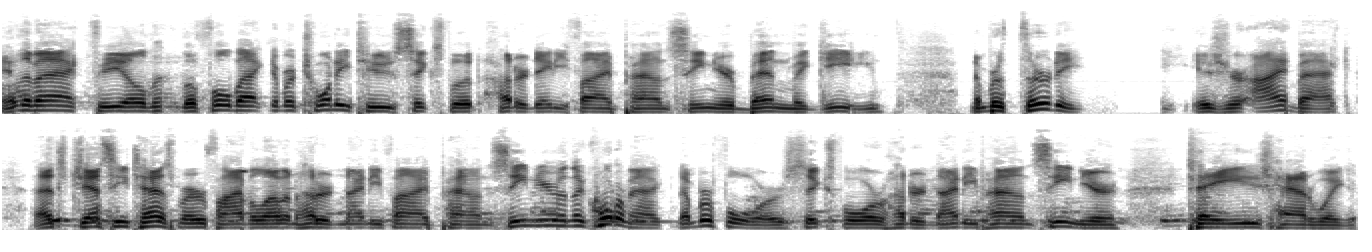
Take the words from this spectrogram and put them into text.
In the backfield, the fullback number 22, 6 foot, 185 pound senior Ben McGee. Number 30 is your I back. That's Jesse Tesmer, 5'11, 195 pound senior. And the quarterback, number 4, 6'4, 190 pound senior, Tage Hadwiger.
